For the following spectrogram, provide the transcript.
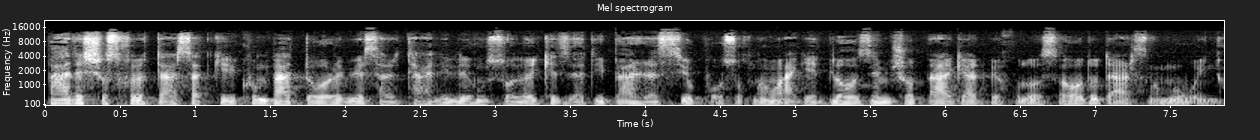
بعدش از خودت درصد گیری کن بعد دوباره بیا سر تحلیل اون سوالایی که زدی بررسی و پاسخنامه اگه لازم شد برگرد به خلاصه ها و درسنامه و اینا.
